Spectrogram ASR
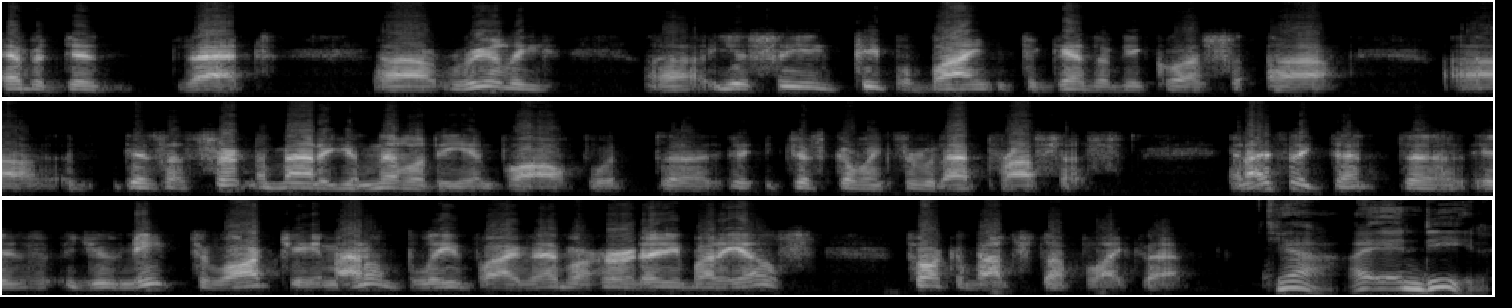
ever did that uh, really, uh, you see people bind together because uh, uh, there's a certain amount of humility involved with just going through that process. And I think that uh, is unique to our team. I don't believe I've ever heard anybody else talk about stuff like that. Yeah, I, indeed.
